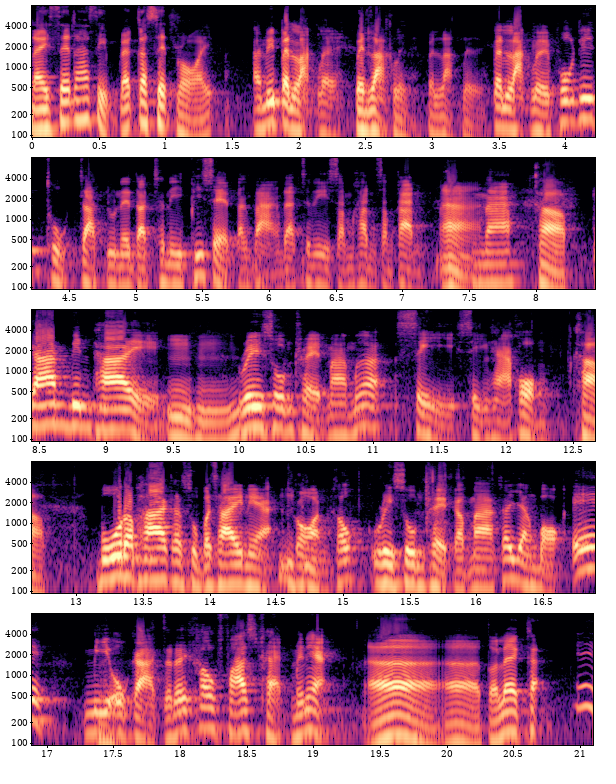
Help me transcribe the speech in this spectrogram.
ในเซ็ตห้าสิบและก็เซ็ตร้อยอันนี้เป็นหลักเลย เป็นหลักเลยเป็นหลักเลย เป็นหลักเลยพวกที่ถูกจัดอยู่ในดัชนีพิเศษต่างๆ ดัชนีสำคัญสำคัญอ่า นะครับ การบินไทยอือหือรีซูมเทรดมาเมื่อ 4 สิงหาคม ครับ บูรพากับสุประชัยเนี่ย ก่อนเขารีซูมเทรดกลับมาก็ยังบอก เอ๊ะ มีโอกาสจะได้เข้า fast track ไหมเนี่ย อ่าอ่าตอนแรกก็เอ๊ะ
